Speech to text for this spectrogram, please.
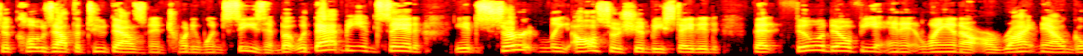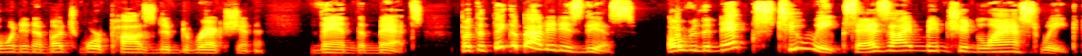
to close out the 2021 season. But with that being said, it certainly also should be stated that Philadelphia and Atlanta are right now going in a much more positive direction than the Mets. But the thing about it is this over the next two weeks, as I mentioned last week,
